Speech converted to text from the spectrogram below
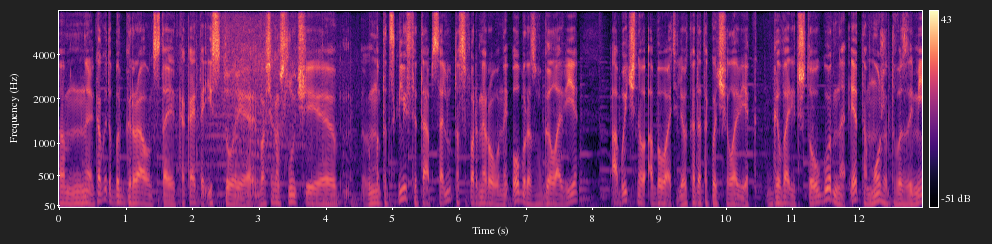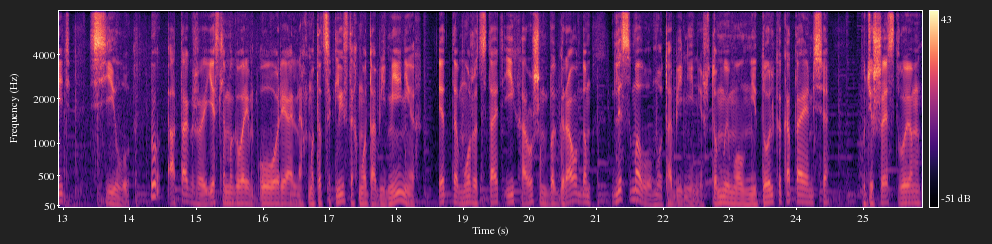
какой-то бэкграунд стоит, какая-то история. Во всяком случае, мотоциклист — это абсолютно сформированный образ в голове обычного обывателя, вот когда такой человек говорит что угодно, это может возыметь силу. Ну, а также, если мы говорим о реальных мотоциклистах, мотообъединениях, это может стать и хорошим бэкграундом для самого мотообъединения, что мы, мол, не только катаемся, путешествуем,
